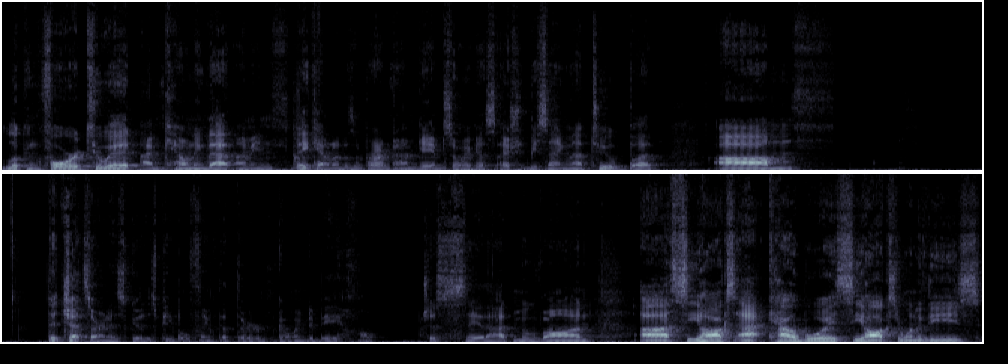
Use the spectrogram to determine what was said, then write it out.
Looking forward to it. I'm counting that. I mean, they count it as a primetime game, so I guess I should be saying that too. But um, the Jets aren't as good as people think that they're going to be. I'll just say that. Move on. Uh, Seahawks at Cowboys. Seahawks are one of these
